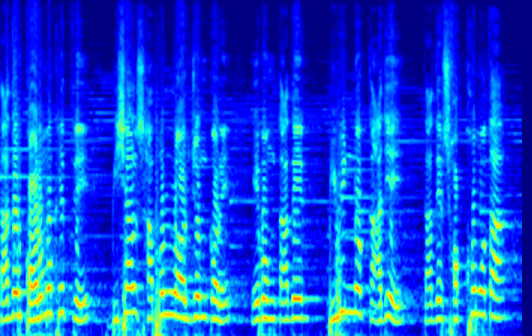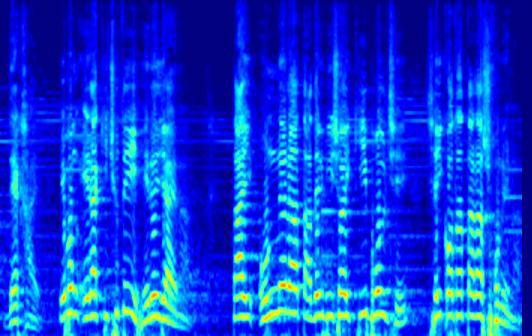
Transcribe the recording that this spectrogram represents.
তাদের কর্মক্ষেত্রে বিশাল সাফল্য অর্জন করে এবং তাদের বিভিন্ন কাজে তাদের সক্ষমতা দেখায়। এবং এরা কিছুতেই হেরে যায় না। তাই অন্যেরা তাদের বিষয়ে কি বলছে, সেই কথা তারা শোনে না।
